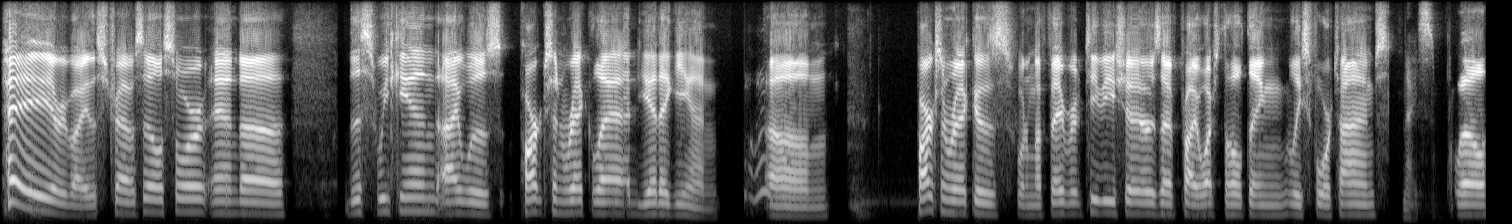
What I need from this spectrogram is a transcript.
Hey everybody, this is Travis Ellisor, and uh, this weekend I was Parks and Rec lad yet again. Um, Parks and Rec is one of my favorite TV shows. I've probably watched the whole thing at least four times. Nice. Well,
